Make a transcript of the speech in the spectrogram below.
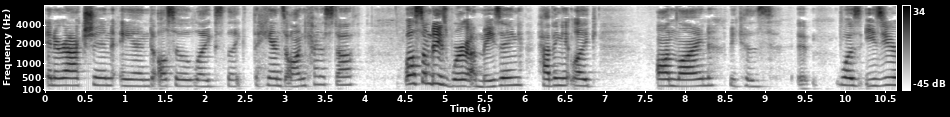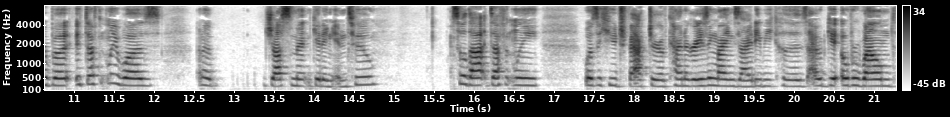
interaction and also likes like the hands on kind of stuff. While some days were amazing, having it like online because it was easier, but it definitely was an adjustment getting into. So that definitely was a huge factor of kind of raising my anxiety because I would get overwhelmed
